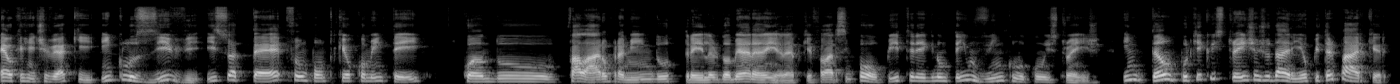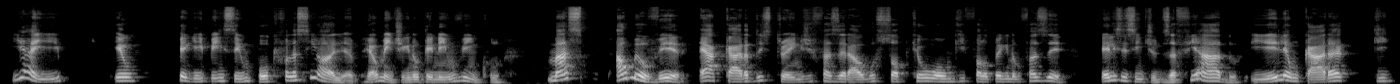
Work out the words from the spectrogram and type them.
É o que a gente vê aqui. Inclusive, isso até foi um ponto que eu comentei quando falaram para mim do trailer do Homem-Aranha, né? Porque falaram assim, pô, o Peter ele não tem um vínculo com o Strange. Então, por que, que o Strange ajudaria o Peter Parker? E aí eu peguei, pensei um pouco e falei assim: olha, realmente ele não tem nenhum vínculo. Mas, ao meu ver, é a cara do Strange fazer algo só porque o Wong falou pra ele não fazer. Ele se sentiu desafiado. E ele é um cara que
